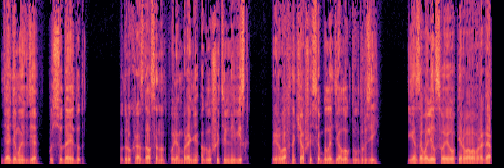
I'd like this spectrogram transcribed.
Дядя мой где? Пусть сюда идут. Вдруг раздался над полем брани оглушительный виск, прервав начавшийся было диалог двух друзей. Я завалил своего первого врага.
